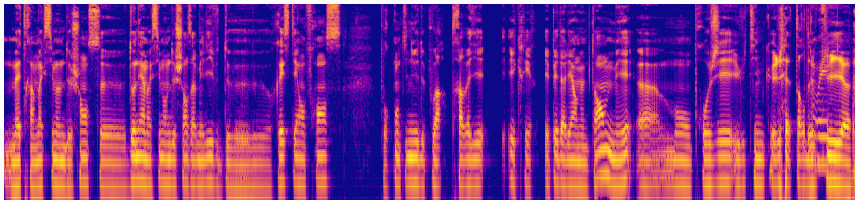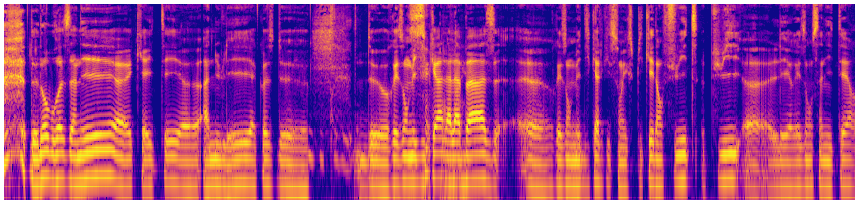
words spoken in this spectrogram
mettre un maximum de chance, euh, donner un maximum de chance à mes livres, de rester en France pour continuer de pouvoir travailler écrire et pédaler en même temps mais euh, mon projet ultime que j'attends depuis euh, de nombreuses années euh, qui a été euh, annulé à cause de de raisons médicales à la base, euh, raisons médicales qui sont expliquées dans Fuite, puis euh, les raisons sanitaires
